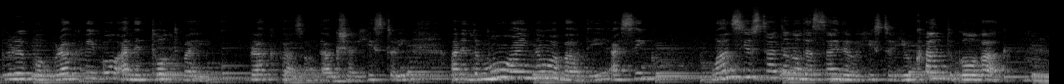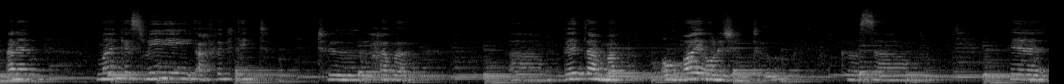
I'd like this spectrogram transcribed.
group of black people and taught by black person, the actual history. And the more I know about it, I think once you start on the side of history, you can't go back. And then my case really affected to have a um, better map of my origin too, because um, there are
